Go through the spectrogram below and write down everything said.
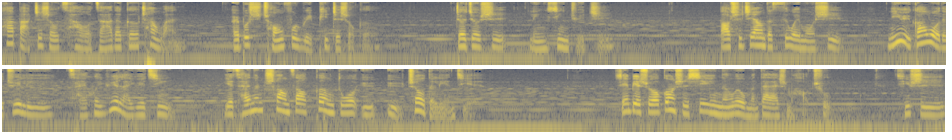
他把这首嘈杂的歌唱完，而不是重复 repeat 这首歌。这就是灵性觉知。保持这样的思维模式，你与高我的距离才会越来越近。也才能创造更多与宇宙的连接。先别说共识性能为我们带来什么好处，其实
